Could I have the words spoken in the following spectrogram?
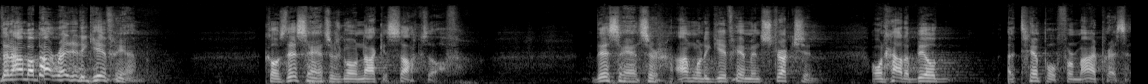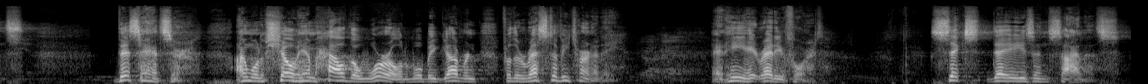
that I'm about ready to give him. Because this answer is going to knock his socks off. This answer, I'm going to give him instruction on how to build a temple for my presence. This answer, I'm going to show him how the world will be governed for the rest of eternity. And he ain't ready for it. Six days in silence,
